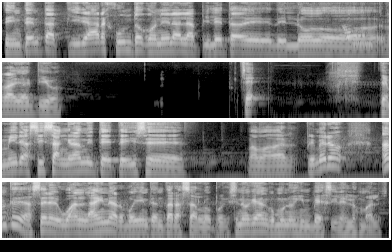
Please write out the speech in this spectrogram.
te intenta tirar junto con él a la pileta de, de lodo radioactivo. Sí. Te mira así sangrando y te, te dice, vamos a ver, primero, antes de hacer el one-liner voy a intentar hacerlo, porque si no quedan como unos imbéciles los malos.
